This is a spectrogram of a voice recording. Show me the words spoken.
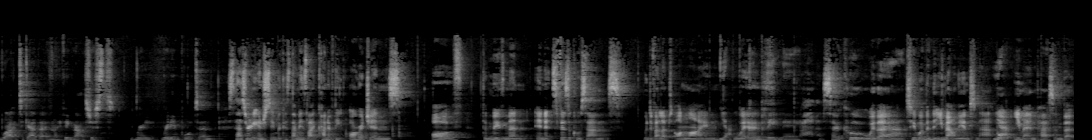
work together. And I think that's just really really important. So that's really interesting because that means like kind of the origins of the movement in its physical sense were developed online yeah with completely. Oh, that's so cool with Yeah. um, two women that you met on the internet. Yeah. well you met in person but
